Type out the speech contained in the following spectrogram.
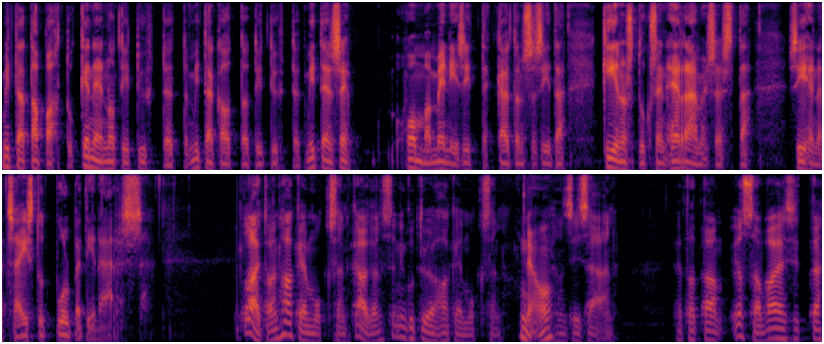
mitä tapahtui? Kenen otit yhteyttä? Mitä kautta otit yhteyttä? Miten se homma meni sitten käytännössä siitä kiinnostuksen heräämisestä siihen, että sä istut pulpetin ääressä? Laitoin hakemuksen, käytännössä niin kuin työhakemuksen no. ihan sisään. Ja tota, jossain vaiheessa sitten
